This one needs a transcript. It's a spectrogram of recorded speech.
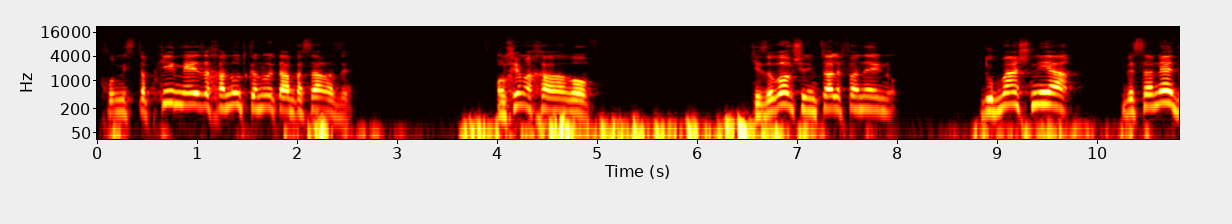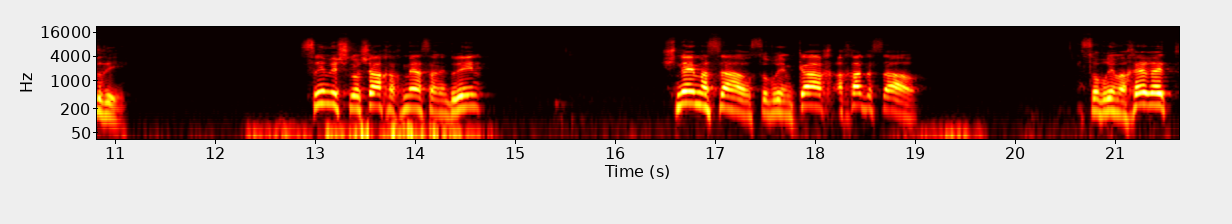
אנחנו מסתפקים מאיזה חנות קנו את הבשר הזה. הולכים אחר הרוב. כי זה רוב שנמצא לפנינו. דוגמה שנייה, בסנהדרי, 23 חכמי הסנהדרין, 12 סוברים כך, 11 סוברים אחרת,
